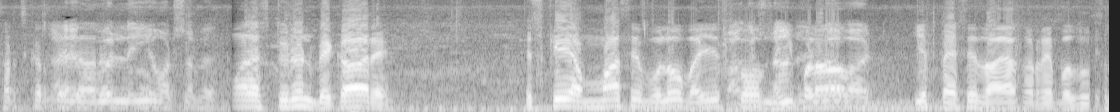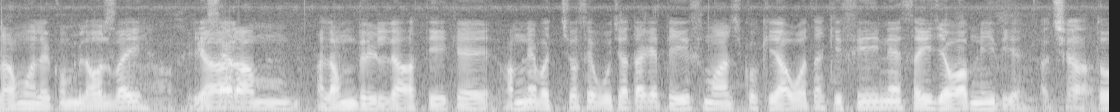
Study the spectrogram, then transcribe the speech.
सर्च करते जा रहे गूगल नहीं है व्हाट्सएप है। हमारा स्टूडेंट बेकार है। इसके अम्मा से बोलो भाई इसको नहीं पढ़ा। ये पैसे ज़ाया कर रहे हैं बजू। अलैक्म बिलावल भाई। यार हम अल्हम्दुलिल्लाह ठीक है। हमने बच्चों से पूछा था कि तेईस मार्च को क्या हुआ था किसी ने सही जवाब नहीं दिया। अच्छा। तो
